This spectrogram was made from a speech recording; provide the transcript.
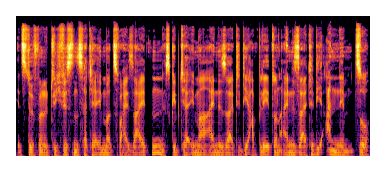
jetzt dürfen wir natürlich wissen, es hat ja immer zwei Seiten. Es gibt ja immer eine Seite, die ablehnt und eine Seite, die annimmt. So,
